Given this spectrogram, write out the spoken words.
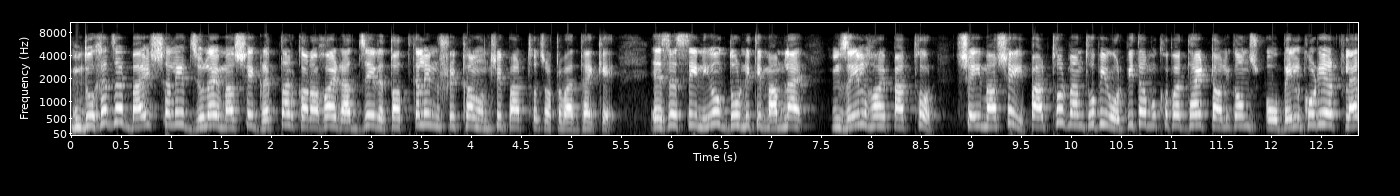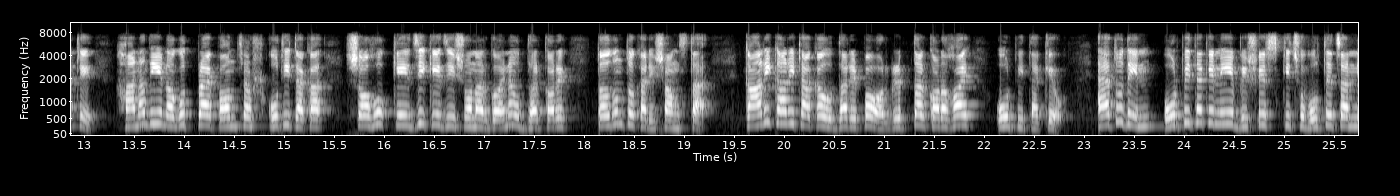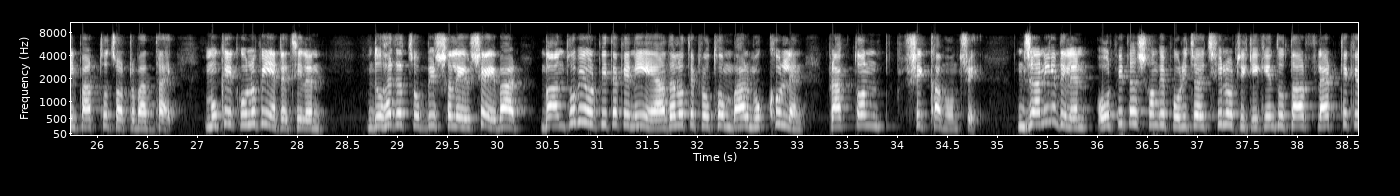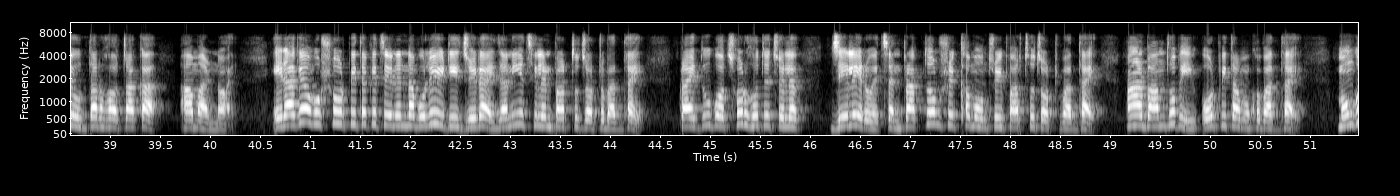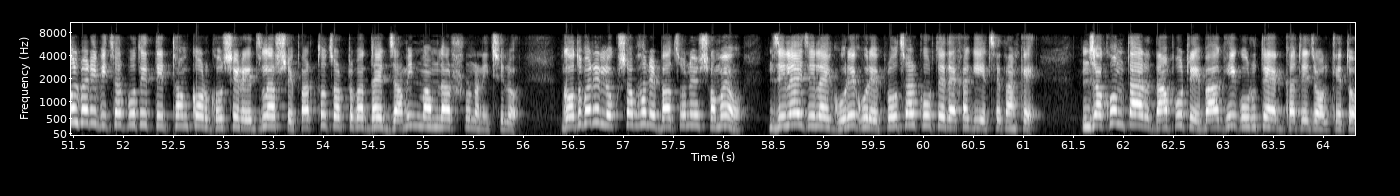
দু সালের জুলাই মাসে গ্রেপ্তার করা হয় রাজ্যের তৎকালীন শিক্ষামন্ত্রী পার্থ চট্টোপাধ্যায়কে। এসএসসি নিয়োগ দুর্নীতি মামলায় জেল হয় পার্থর। সেই মাসেই পার্থর বান্ধবী অর্পিতা মুখোপাধ্যায়ের টলিগঞ্জ ও বেলগড়িয়ার ফ্ল্যাটে হানা দিয়ে নগদ প্রায় পঞ্চাশ কোটি টাকা সহ কেজি কেজি সোনার গয়না উদ্ধার করে তদন্তকারী সংস্থা। কাঁড়ি কাঁড়ি টাকা উদ্ধারের পর গ্রেপ্তার করা হয় অর্পিতাকেও। এতদিন অর্পিতাকে নিয়ে বিশেষ কিছু বলতে চাননি পার্থ চট্টোপাধ্যায়। মুখে কুলুপি এঁটেছিলেন দু সালে এসে এবার বান্ধবী অর্পিতাকে নিয়ে আদালতে প্রথমবার মুখ খুললেন প্রাক্তন শিক্ষামন্ত্রী। জানিয়ে দিলেন, অর্পিতার সঙ্গে পরিচয় ছিল ঠিকই, কিন্তু তার ফ্ল্যাট থেকে উদ্ধার হওয়া টাকা আমার নয়। এর আগে অবশ্য অর্পিতাকে চেনেন না বলে এটি জেরায় জানিয়েছিলেন পার্থ চট্টোপাধ্যায়। প্রায় দু বছর হতে চলে জেলে রয়েছেন প্রাক্তন শিক্ষামন্ত্রী পার্থ চট্টোপাধ্যায়। আর বান্ধবী অর্পিতা মুখোপাধ্যায়। মঙ্গলবারে বিচারপতি তীর্থঙ্কর ঘোষের এজলাসে পার্থ চট্টোপাধ্যায়ের জামিন মামলার শুনানি ছিল। গতবারের লোকসভা নির্বাচনের সময়ও জেলায় জেলায় ঘুরে ঘুরে প্রচার করতে দেখা গিয়েছে তাকে। যখন তার দাঁপটে বাঘে গরুতে এক ঘাটে জল খেত।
